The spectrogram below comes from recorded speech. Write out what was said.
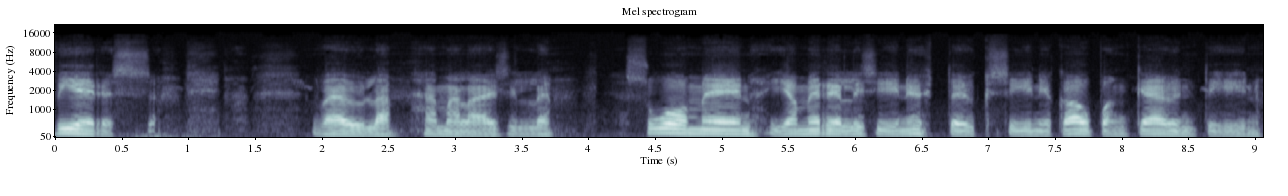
vieressä väylä hämäläisille Suomeen ja merellisiin yhteyksiin ja kaupan käyntiin.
